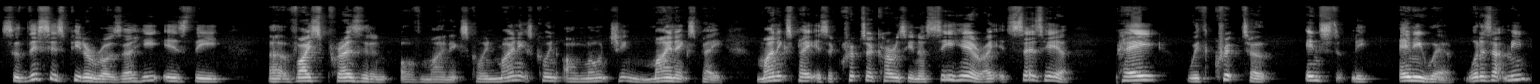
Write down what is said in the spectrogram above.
So this is Peter Rosa. He is the uh, vice president of MinexCoin. MinexCoin are launching MinexPay. MinexPay is a cryptocurrency. Now see here, right? It says here, pay with crypto instantly anywhere. What does that mean?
